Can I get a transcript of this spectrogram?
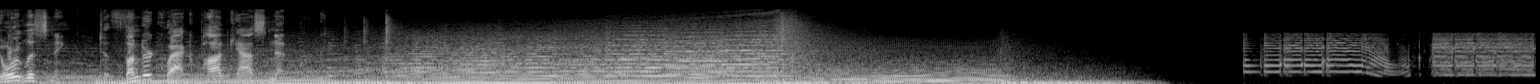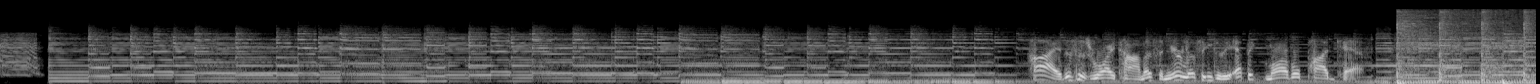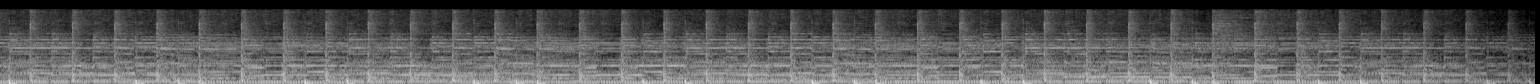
You're listening to Thunder Quack Podcast Network. Hi, this is Roy Thomas, and you're listening to the Epic Marvel Podcast.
